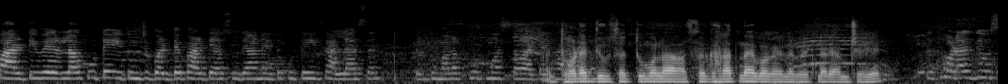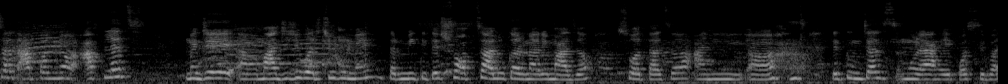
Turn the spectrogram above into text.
पार्टी वेअरला कुठेही तुमची बर्थडे पार्टी असू द्या नाही तर कुठेही चालला असेल तर तुम्हाला खूप मस्त वाटेल थोड्याच. दिवसात तुम्हाला असं घरात नाही बघायला भेटणार आहे आमचे हे तर थोड्याच दिवसात आपण आपल्याच म्हणजे माझी जी वरची रूम आहे तर मी तिथे शॉप चालू करणार आहे माझं स्वतःचं आणि ते तुमच्याचमुळे आहे पॉसिबल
